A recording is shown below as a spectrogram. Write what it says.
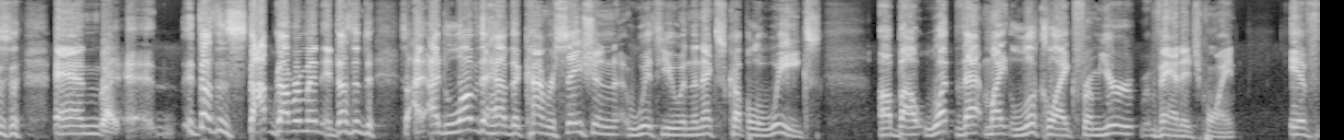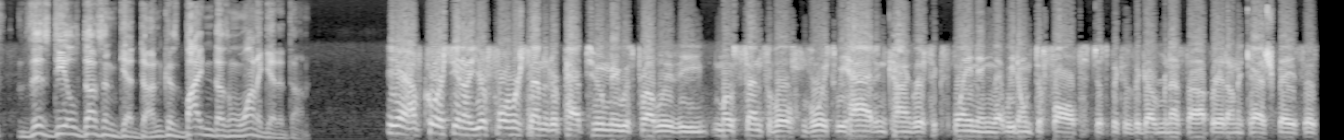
and right. it doesn't stop government. It doesn't. So I, I'd love to have the conversation with you in the next couple of weeks about what that might look like from your vantage point if this deal doesn't get done because Biden doesn't want to get it done. Yeah, of course, you know, your former Senator Pat Toomey was probably the most sensible voice we had in Congress explaining that we don't default just because the government has to operate on a cash basis.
